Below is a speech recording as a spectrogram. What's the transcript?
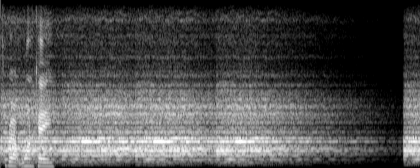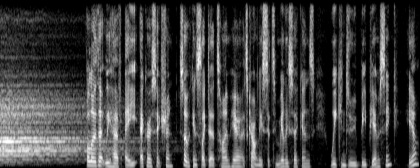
It's about 1k. Below that we have a echo section, so we can select our time here. It's currently set to milliseconds. We can do BPM sync here.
